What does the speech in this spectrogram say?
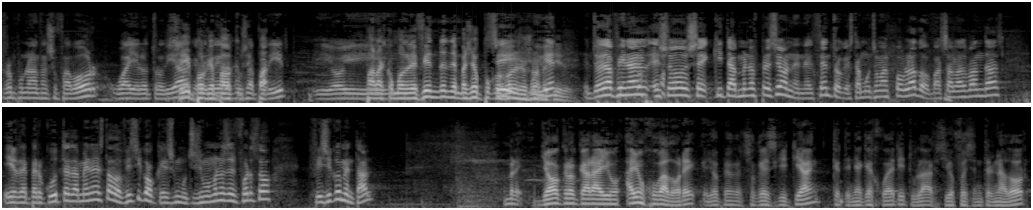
rompe una lanza a su favor, guay el otro día, Sí, que porque le pa- puse a pa- parir y hoy Para como defienden, demasiado pocos Sí, goles metido. Entonces al final eso se quita menos presión en el centro, que está mucho más poblado, vas a las bandas y repercute también en el estado físico, que es muchísimo menos esfuerzo físico y mental. Hombre, yo creo que ahora hay un, hay un jugador, ¿eh? que yo pienso que es Guitián, que tenía que jugar de titular. Si yo fuese entrenador,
